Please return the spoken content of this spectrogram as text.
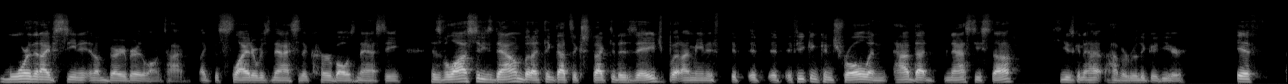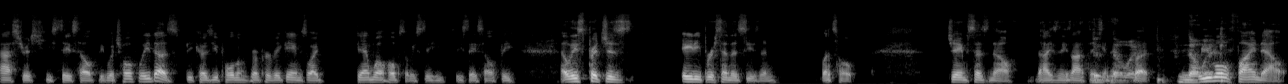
more than I've seen it in a very very long time. Like the slider was nasty, the curveball was nasty. His velocity's down, but I think that's expected his age. But I mean, if if if, if he can control and have that nasty stuff, he's gonna have, have a really good year. If asterisk he stays healthy, which hopefully he does, because you pulled him for a perfect game. So I damn well hope so. We see he, he stays healthy, at least pitches eighty percent of the season. Let's hope. James says no. He's, he's not There's thinking no it, way. but No, we way. will find out.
